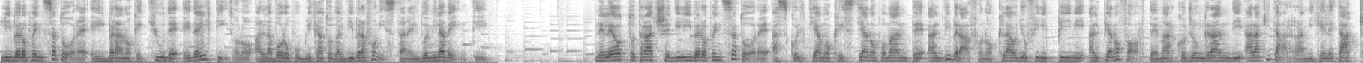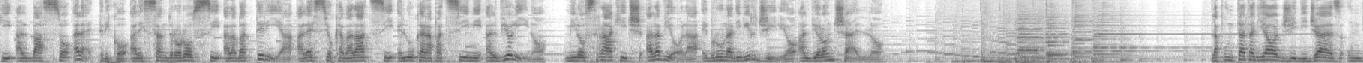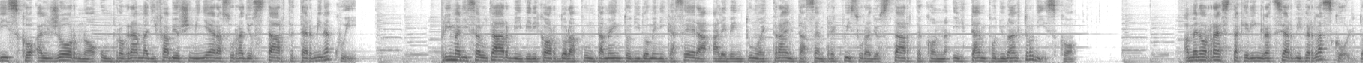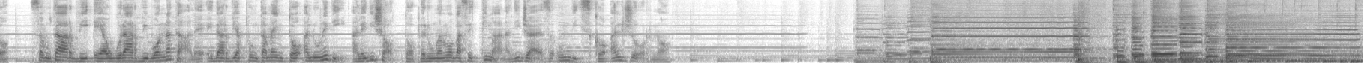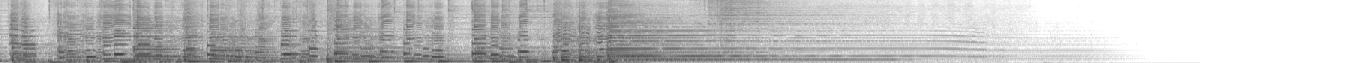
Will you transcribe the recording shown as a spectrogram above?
Libero Pensatore è il brano che chiude ed è il titolo al lavoro pubblicato dal vibrafonista nel 2020. Nelle otto tracce di Libero Pensatore ascoltiamo Cristiano Pomante al vibrafono, Claudio Filippini al pianoforte, Marco Giongrandi alla chitarra, Michele Tacchi al basso elettrico, Alessandro Rossi alla batteria, Alessio Cavalazzi e Luca Rapazzini al violino, Milos Rakic alla viola e Bruna Di Virgilio al violoncello. La puntata di oggi di Jazz Un disco al giorno, un programma di Fabio Ciminiera su Radio Start termina qui. Prima di salutarvi vi ricordo l'appuntamento di domenica sera alle 21.30 sempre qui su Radio Start con Il tempo di un altro disco. A me non resta che ringraziarvi per l'ascolto, salutarvi e augurarvi buon Natale e darvi appuntamento a lunedì alle 18 per una nuova settimana di jazz Un disco al giorno.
